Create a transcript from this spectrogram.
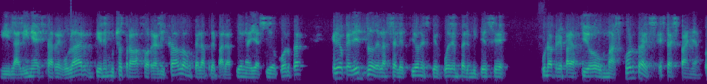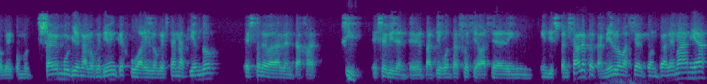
Y la línea está regular, tiene mucho trabajo realizado, aunque la preparación haya sido corta. Creo que dentro de las selecciones que pueden permitirse una preparación más corta es, está España, porque como saben muy bien a lo que tienen que jugar y lo que están haciendo, esto le va a dar ventaja. Sí, es evidente. El partido contra Suecia va a ser indispensable, pero también lo va a ser contra Alemania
